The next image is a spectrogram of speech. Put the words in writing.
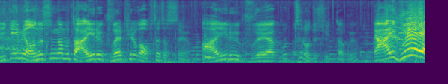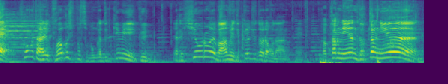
이 게임이 어느 순간부터 아이를 구할 필요가 없어졌어요 아이를 구해야 꽃을 얻을 수 있다고요? 야 아이 구해! 처음부터 아이 구하고 싶었어 뭔가 느낌이 그 약간 히어로의 마음이 느껴지더라고 나한테 걱정 니은 걱정 니은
